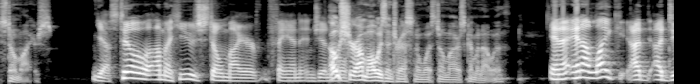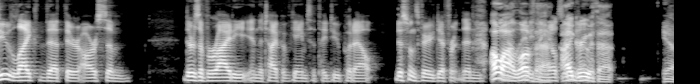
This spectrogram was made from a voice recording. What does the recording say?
Stonemaier's. Yeah, still, I'm a huge Stone Stonemaier fan in oh, general. Oh, sure. I'm always interested in what Stone Stonemaier's coming out with. and I, and I like I I do like that there are some there's a variety in the type of games that they do put out. This one's very different than Oh, you I love that. else I agree done. with that. Yeah,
